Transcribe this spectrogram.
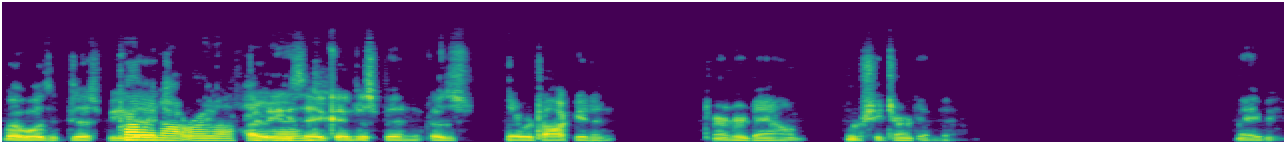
But was it just be Probably that, not right off Like you say, it could have just been because they were talking and turned her down, or she turned him down. Maybe.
